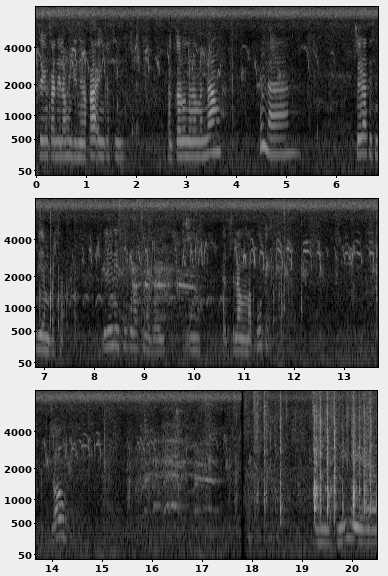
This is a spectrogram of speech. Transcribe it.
Ito yung kanilang hindi nakain kasi nagkaroon na naman ng ulan. Pero at least hindi yan basa. Ilinisin ko lang sila guys. Yan o. Pero silang maputik. Go! Linis, linis.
